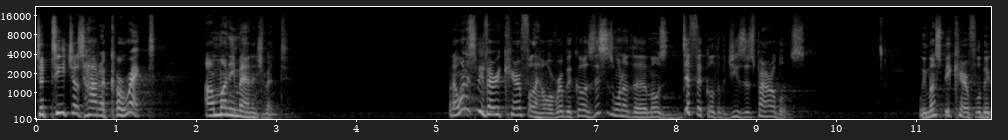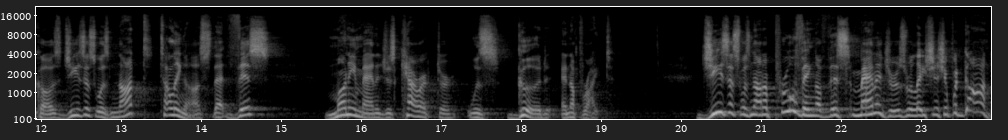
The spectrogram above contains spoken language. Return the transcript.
to teach us how to correct our money management. But I want us to be very careful, however, because this is one of the most difficult of Jesus' parables. We must be careful because Jesus was not telling us that this money manager's character was good and upright. Jesus was not approving of this manager's relationship with God.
